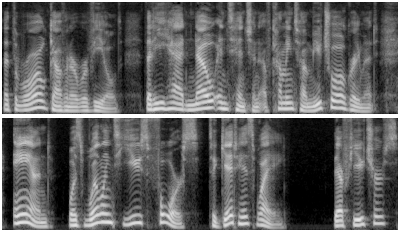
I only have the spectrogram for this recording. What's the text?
that the royal governor revealed that he had no intention of coming to a mutual agreement and was willing to use force to get his way, their futures,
